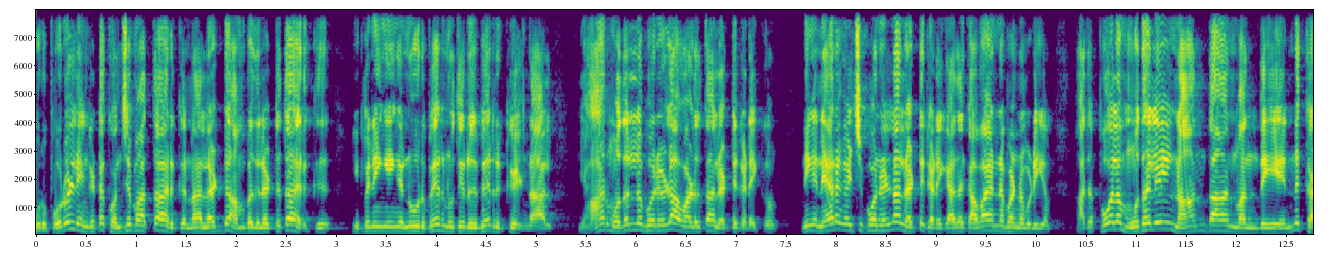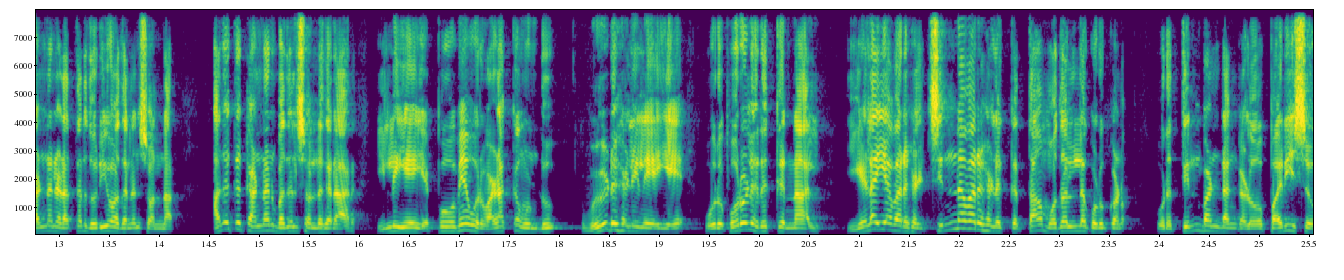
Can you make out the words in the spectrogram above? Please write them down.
ஒரு பொருள் என்கிட்ட கொஞ்சமாக தான் இருக்குன்னா லட்டு ஐம்பது லட்டு தான் இருக்கு. இப்போ நீங்க இங்க நூறு பேர் நூத்தி இருபது பேர் இருக்குன்னால் யார் முதல்ல போறீங்களோ அவளுக்கு தான் லட்டு கிடைக்கும். நீங்க நேரம் கழிச்சு போனீங்கன்னா லட்டு கிடைக்கும். அதுக்கு அவ என்ன பண்ண முடியும்? அதை போல முதலில் நான் தான் வந்தேன்னு கண்ணன் இடத்துல துரியோதனன் சொன்னார். அதுக்கு கண்ணன் பதில் சொல்லுகிறார். இல்லையே எப்போவுமே ஒரு வழக்கம் உண்டு. வீடுகளிலேயே ஒரு பொருள் இருக்குன்னால் இளையவர்கள் சின்னவர்களுக்குத்தான் முதல்ல கொடுக்கணும். ஒரு தின்பண்டங்களோ பரிசோ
